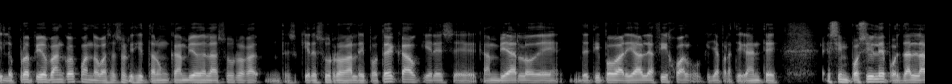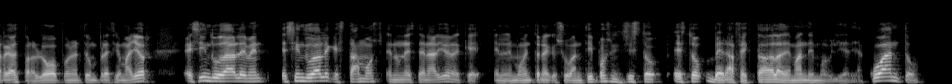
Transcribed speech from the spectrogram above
y los propios bancos cuando vas a solicitar un cambio de la subroga, quieres subrogar la hipoteca o quieres eh, cambiarlo de, tipo variable a fijo, algo que ya prácticamente es imposible, pues dar largas para luego ponerte un precio mayor. Es, indudablemente, es indudable que estamos en un escenario en el que en el momento en el que suban tipos, insisto, esto verá afectada la demanda inmobiliaria. ¿Cuánto?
